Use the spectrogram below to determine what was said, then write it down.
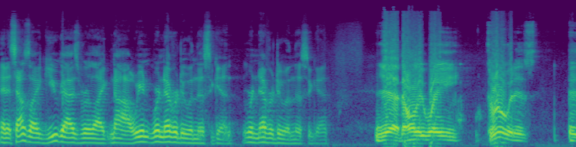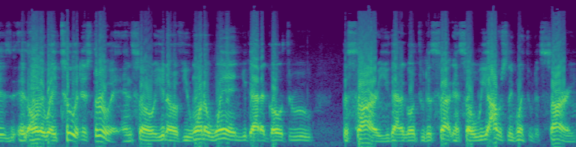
And it sounds like you guys were like, nah, we're, we're never doing this again. We're never doing this again. Yeah, the only way through it is is, is the only way to it is through it. And so, you know, if you want to win, you got to go through the sorry. You got to go through the suck. And so we obviously went through the sorry.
